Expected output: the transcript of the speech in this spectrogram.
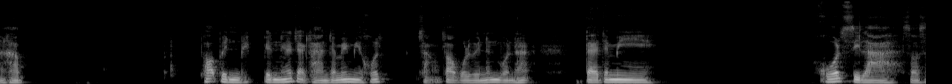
นะครับ เพราะเป็นเป็นเนื้อแจกทานจะไม่มีโค้ดสังต่อบริเวณด้านบนฮะแต่จะมีโค้ดศิลาสอส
